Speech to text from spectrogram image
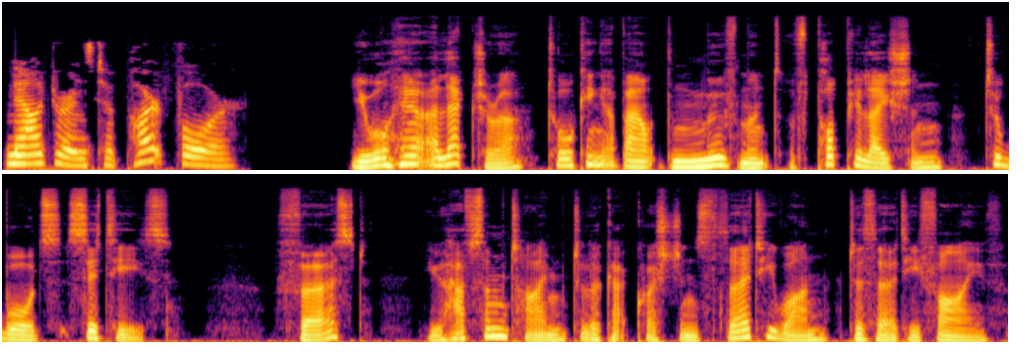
Now turns to part four. You will hear a lecturer talking about the movement of population towards cities. First, you have some time to look at questions 31 to 35.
